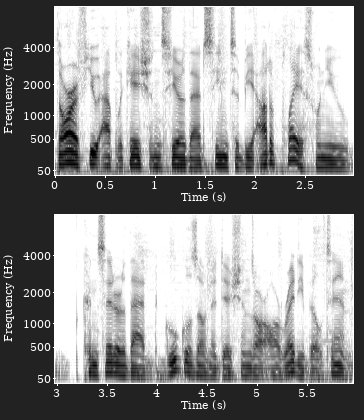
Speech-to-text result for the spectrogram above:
There are a few applications here that seem to be out of place when you consider that Google's own additions are already built in.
